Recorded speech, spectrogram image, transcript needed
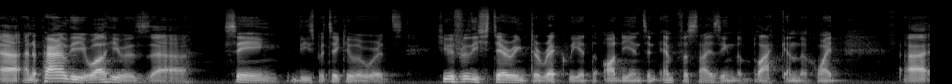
Uh, and apparently, while he was uh, saying these particular words, he was really staring directly at the audience and emphasizing the black and the white. Uh,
